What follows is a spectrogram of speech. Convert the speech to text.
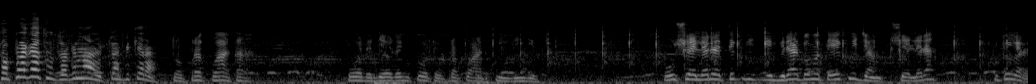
Toprak atılacak bunlar üstüne bir kere. Toprak var ta. O da diyor ki o toprak var bildiğin gibi. O şeylere tek birer domates ekmeyeceğim şeylere. Kutulara.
